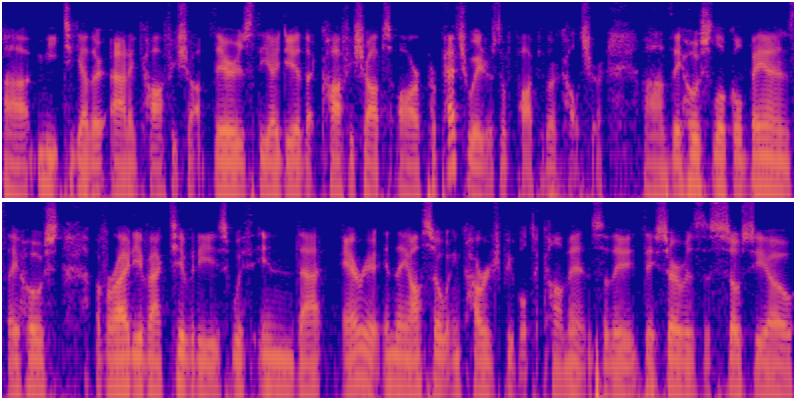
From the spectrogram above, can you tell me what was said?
uh, meet together at a coffee shop. There's the idea that coffee shops are perpetuators of popular culture. Um, they host local bands. They host a variety of activities within that area, and they also encourage people to come in. So they they serve as the socio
